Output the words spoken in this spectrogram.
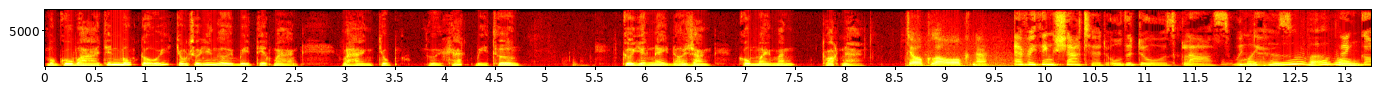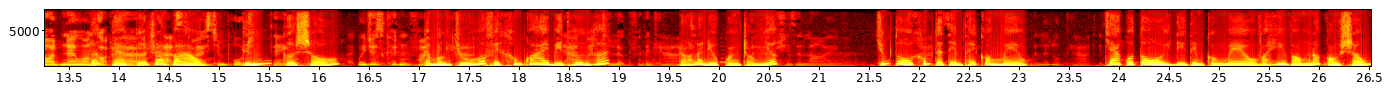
Một cụ bà 91 tuổi trong số những người bị thiệt mạng và hàng chục người khác bị thương. Cư dân này nói rằng cô may mắn thoát nạn. Mọi thứ vỡ vụn, tất cả cửa ra vào, kính, cửa sổ. Cảm ơn Chúa vì không có ai bị thương hết. Đó là điều quan trọng nhất. Chúng tôi không thể tìm thấy con mèo. Cha của tôi đi tìm con mèo và hy vọng nó còn sống.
